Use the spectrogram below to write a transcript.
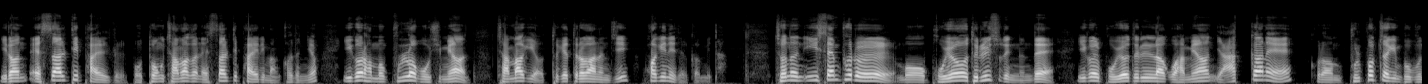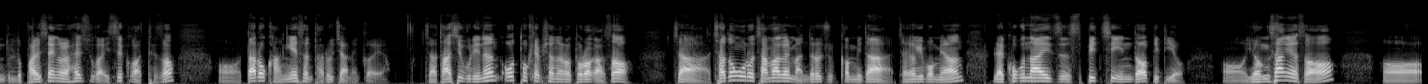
이런 SRT 파일들 보통 자막은 SRT 파일이 많거든요. 이걸 한번 불러보시면 자막이 어떻게 들어가는지 확인이 될 겁니다. 저는 이 샘플을 뭐 보여드릴 수도 있는데 이걸 보여드리려고 하면 약간의 그런 불법적인 부분들도 발생을 할 수가 있을 것 같아서 어, 따로 강의에선 다루지 않을 거예요. 자 다시 우리는 auto caption으로 돌아가서 자 자동으로 자막을 만들어 줄 겁니다. 자 여기 보면 recognize speech in the video 어, 영상에서 어,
